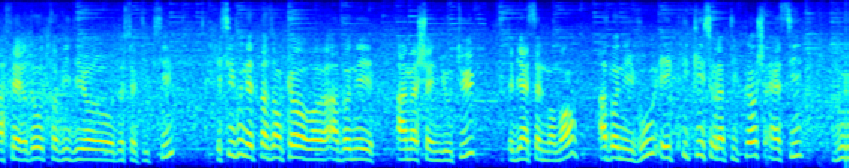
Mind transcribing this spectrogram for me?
à faire d'autres vidéos de ce type-ci. Et si vous n'êtes pas encore euh, abonné à ma chaîne YouTube, eh bien c'est le moment, abonnez-vous et cliquez sur la petite cloche, ainsi vous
